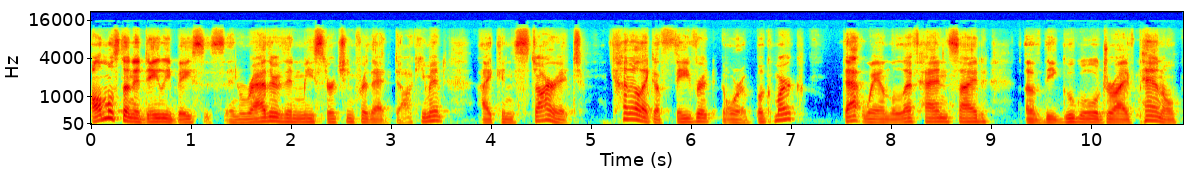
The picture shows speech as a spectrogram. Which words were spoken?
almost on a daily basis. And rather than me searching for that document, I can star it kind of like a favorite or a bookmark. That way, on the left hand side of the Google Drive panel,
